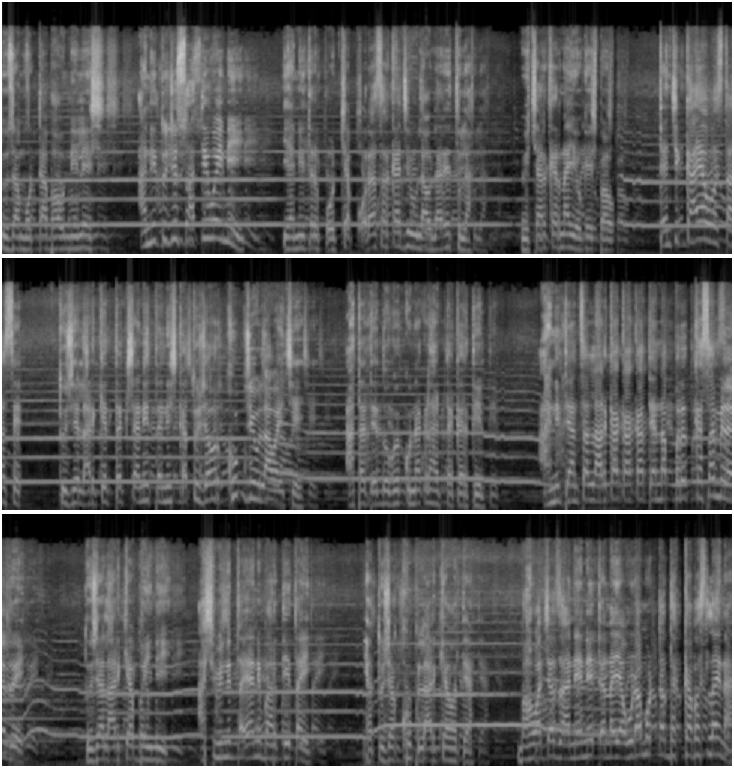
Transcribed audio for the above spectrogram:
तुझा मोठा भाऊ निलेश आणि तुझी स्वाती वहिनी यांनी तर पोटच्या पोरासारखा जीव लावला रे तुला. विचार कर ना योगेश भाऊ त्यांची काय अवस्था असेल? तुझे लाडके तक्ष आणि तनिष्का तुझ्यावर खूप जीव लावायचे. आता ते दोघं कुणाकडे हट्ट करतील? आणि त्यांचा लाडका काका त्यांना परत कसा मिळेल रे? तुझ्या लाडक्या बहिणी अश्विनी ताई आणि भारती ताई ह्या तुझ्या खूप लाडक्या होत्या. भावाच्या जाण्याने त्यांना एवढा मोठा धक्का बसलाय ना?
